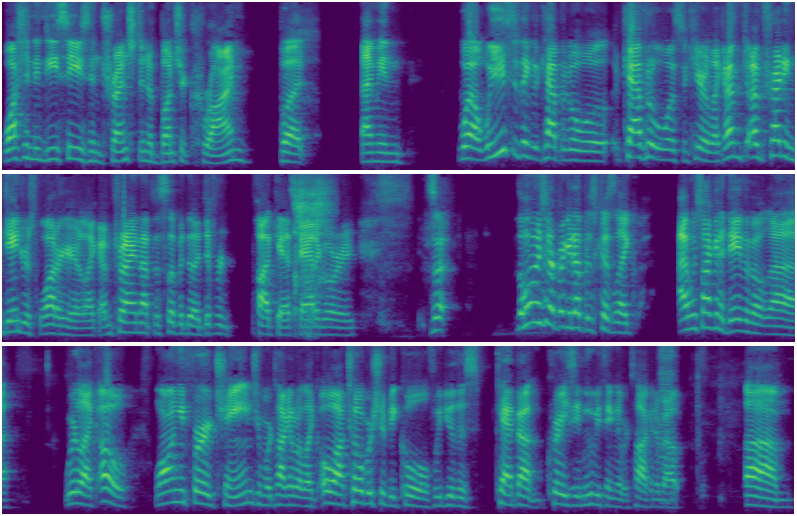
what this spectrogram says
Washington D.C. is entrenched in a bunch of crime, but I mean, well, we used to think the capital will, capital was secure. Like I'm, I'm treading dangerous water here. Like I'm trying not to slip into a different podcast category. so the only reason I bring it up is because like I was talking to Dave about uh, we're like, oh, longing for a change, and we're talking about like, oh, October should be cool if we do this camp out crazy movie thing that we're talking about. Um,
